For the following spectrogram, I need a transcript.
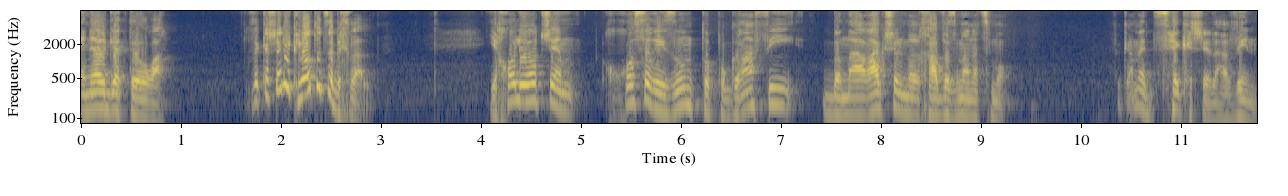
אנרגיה טהורה. זה קשה לקלוט את זה בכלל. יכול להיות שהם חוסר איזון טופוגרפי במארג של מרחב הזמן עצמו. וגם את זה קשה להבין.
